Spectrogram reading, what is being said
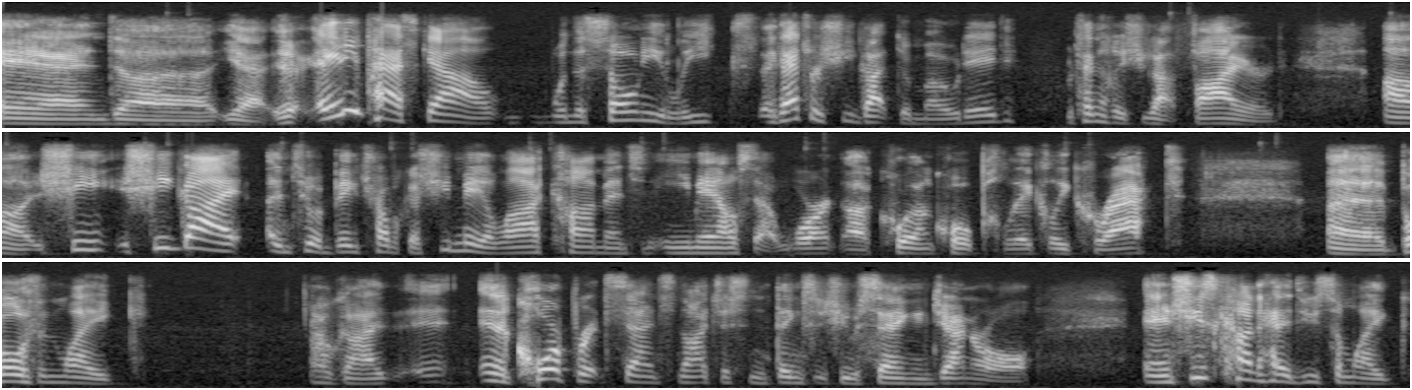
and uh, yeah, Amy Pascal. When the Sony leaks, like, that's where she got demoted. Technically, she got fired. Uh, she she got into a big trouble because she made a lot of comments and emails that weren't uh, quote unquote politically correct, uh, both in like, oh god, in a corporate sense, not just in things that she was saying in general. And she's kind of had to do some like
